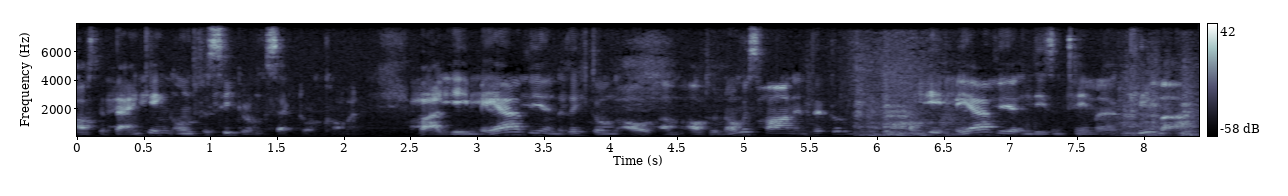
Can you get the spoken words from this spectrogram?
aus der Banking- und Versicherungssektor kommen. Weil je mehr wir in Richtung ähm, autonomes Fahren entwickeln und je mehr wir in diesem Thema Klima,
